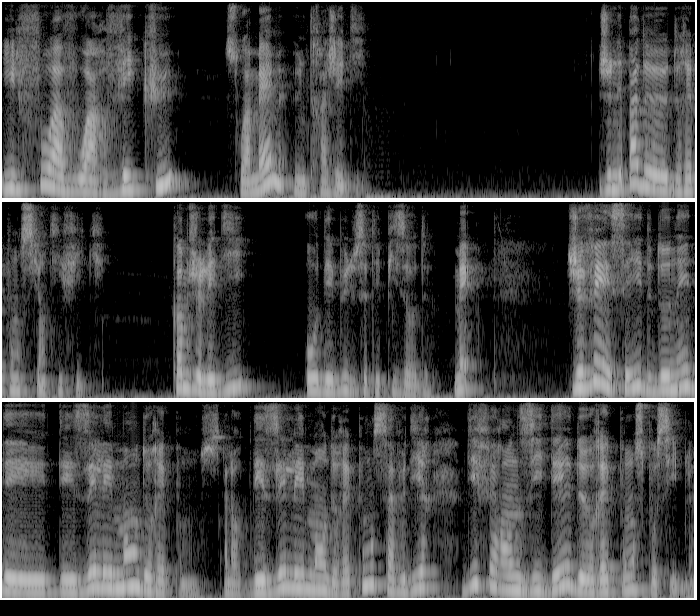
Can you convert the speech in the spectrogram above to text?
il faut avoir vécu soi-même une tragédie? Je n'ai pas de, réponse scientifique, comme je l'ai dit au début de cet épisode. Mais je vais essayer de donner des, éléments de réponse. Alors, des éléments de réponse, ça veut dire différentes idées de réponses possibles.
